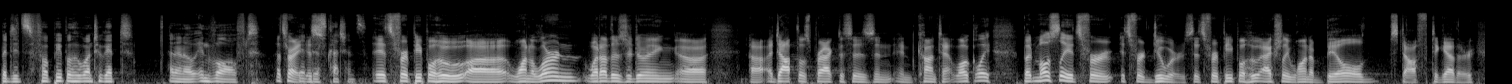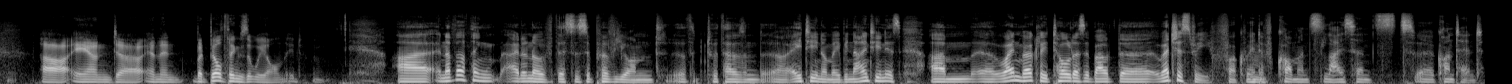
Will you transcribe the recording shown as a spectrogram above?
but it's for people who want to get I don't know involved. That's right. In it's, discussions. It's for people who uh, want to learn what others are doing. Uh, uh, adopt those practices and, and, content locally, but mostly it's for it's for doers. It's for people who actually want to build stuff together, uh, and uh, and then but build things that we all need. Uh, another thing, I don't know if this is a preview on 2018 or maybe 19, is um, uh, Ryan Merkley told us about the registry for Creative mm. Commons licensed uh, content.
